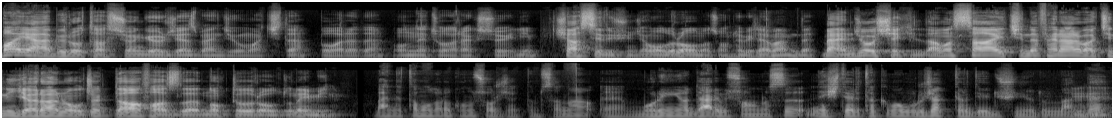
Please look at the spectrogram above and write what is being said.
Bayağı bir rotasyon göreceğiz bence bu maçta bu arada. Onu net olarak söyleyeyim. Şahsi düşüncem olur olmaz onu bilemem de. Bence o şekilde ama saha içinde Fenerbahçe'nin yararına olacak daha fazla noktalar olduğuna eminim. Ben de tam olarak onu soracaktım sana. E, Mourinho derbi sonrası neşteri takıma vuracaktır diye düşünüyordum ben de.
